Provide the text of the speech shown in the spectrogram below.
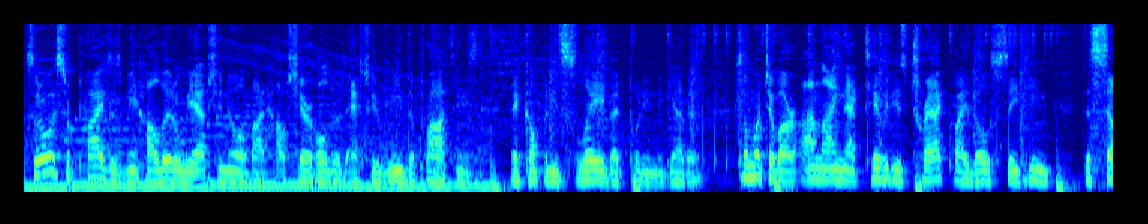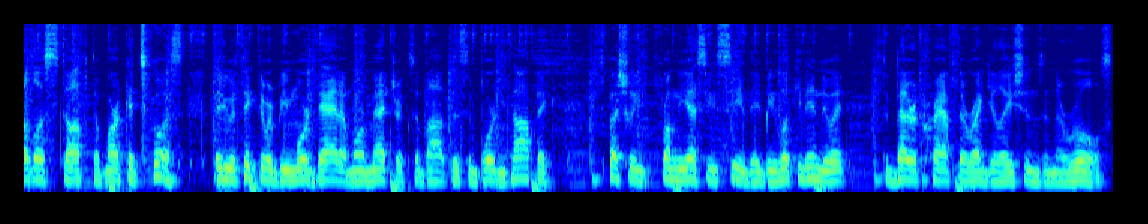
So it always surprises me how little we actually know about how shareholders actually read the proxies that companies slave at putting together. So much of our online activity is tracked by those seeking to sell us stuff, to market to us, that you would think there would be more data, more metrics about this important topic, especially from the SEC. They'd be looking into it to better craft their regulations and their rules.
